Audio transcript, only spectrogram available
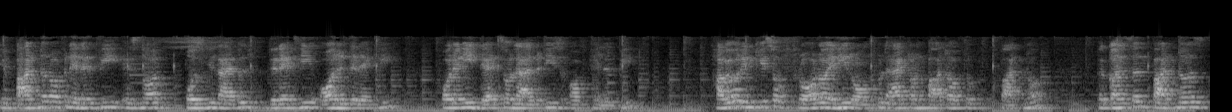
a partner of an LLP is not personally liable directly or indirectly for any debts or liabilities of LLP. However, in case of fraud or any wrongful act on part of the partner, the concerned partner's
